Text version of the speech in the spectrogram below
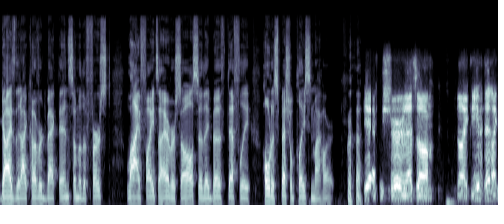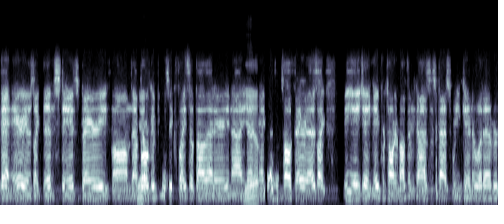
guys that I covered back then, some of the first live fights I ever saw, so they both definitely hold a special place in my heart. yeah, for sure. That's um like even then like that area was like them Stansbury, um that yep. broken music fights up out of that area now. Yeah, yep. that's a tough area. It's like me, AJ, Nick were talking about them guys this past weekend or whatever.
